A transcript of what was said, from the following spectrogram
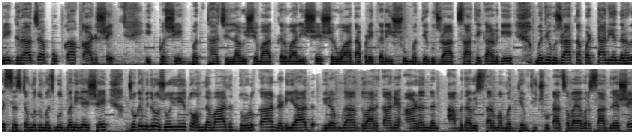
મેઘરાજા ભૂકા કાઢશે એક પછી એક બધા જિલ્લા વિશે વાત કરવાની છે. શરૂઆત આપણે કરીશું મધ્ય ગુજરાત સાથે કારણ કે મધ્ય ગુજરાતના પટ્ટાની અંદર હવે સિસ્ટમ વધુ મજબૂત બની ગઈ છે. જોકે મિત્રો જોઈ લઈએ તો અમદાવાદ ધોળકા, નડિયાદ, વિરમગામ, દ્વારકા અને આણંદ આ બધા વિસ્તારોમાં મધ્યમથી છૂટાછવાયા વરસાદ રહેશે.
